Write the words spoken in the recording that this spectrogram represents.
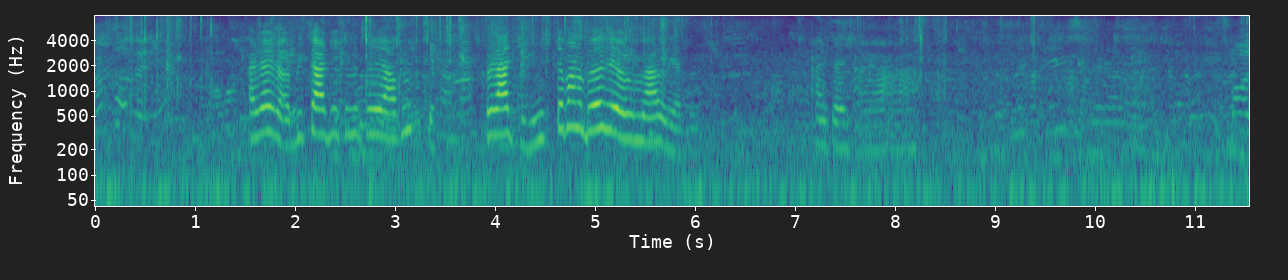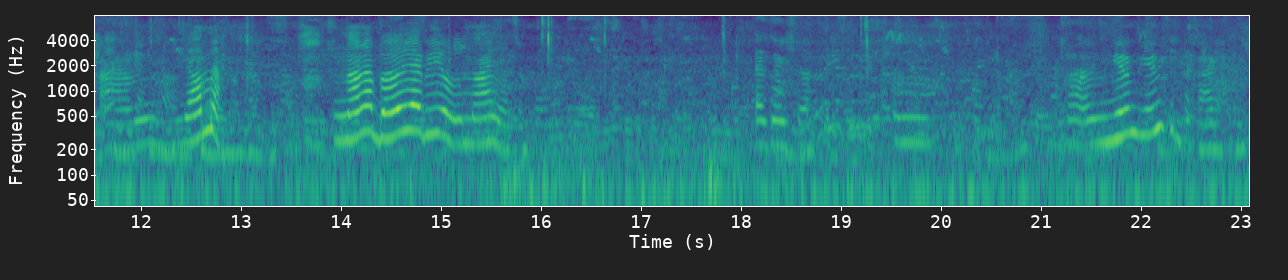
Nasıl vereyim? Arkadaşlar bir kardeşimiz de yazmış ki Fırat'cığım işte bana böyle yorumlarla yazın. Arkadaşlar ya. Aa, Ya mı? Bunlara böyle bir yorumlar yazın. Arkadaşlar. Hmm. Ha, Biliyorum biliyor musun bu kardeşim?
